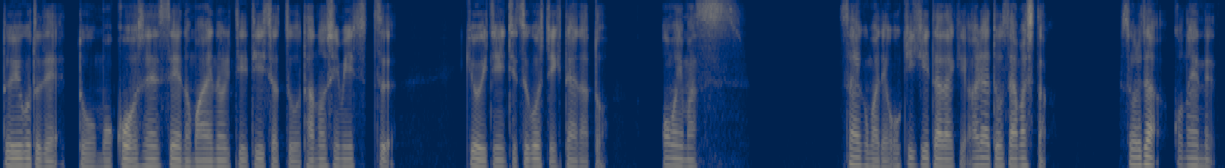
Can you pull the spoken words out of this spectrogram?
ということで、と、もこう先生のマイノリティ T シャツを楽しみつつ、今日一日過ごしていきたいなと思います。最後までお聴きいただきありがとうございました。それでは、この辺で。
